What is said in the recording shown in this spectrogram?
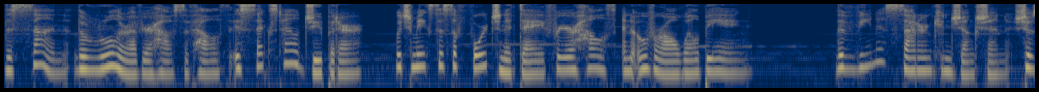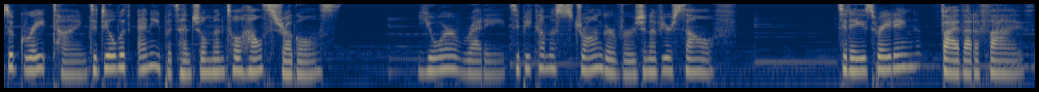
The Sun, the ruler of your house of health, is sextile Jupiter, which makes this a fortunate day for your health and overall well being. The Venus Saturn conjunction shows a great time to deal with any potential mental health struggles. You're ready to become a stronger version of yourself. Today's rating 5 out of 5,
